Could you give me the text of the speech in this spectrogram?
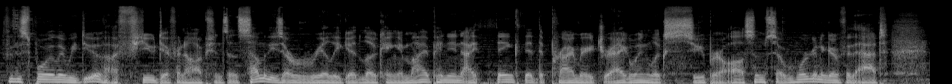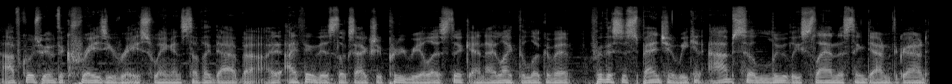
For the spoiler, we do have a few different options, and some of these are really good looking. In my opinion, I think that the primary drag wing looks super awesome, so we're gonna go for that. Uh, of course, we have the crazy race wing and stuff like that, but I, I think this looks actually pretty realistic, and I like the look of it. For the suspension, we can absolutely slam this thing down to the ground.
